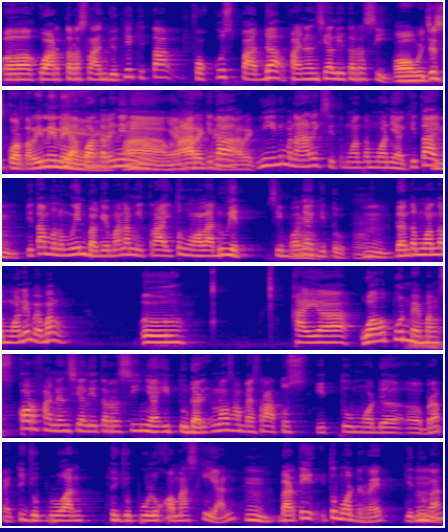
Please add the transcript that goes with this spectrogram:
uh, quarter selanjutnya kita fokus pada financial literacy. oh which is quarter ini nih. Iya, quarter ini nih. Ah, ya kan? menarik kita nih, menarik. ini ini menarik sih temuan-temuannya. Kita Hmm. kita menemuin bagaimana mitra itu ngelola duit, simpelnya gitu. Hmm. Dan temuan-temuannya memang eh kayak walaupun memang skor financial literacy-nya itu dari 0 sampai 100 itu mode eh, berapa ya? 70-an 70, koma sekian. Hmm. Berarti itu moderate gitu Hmm. kan.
